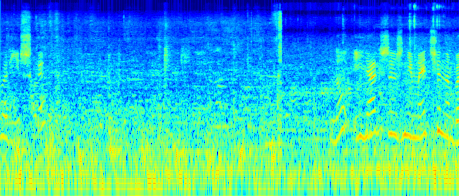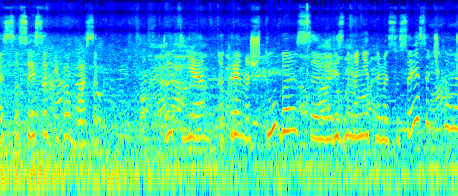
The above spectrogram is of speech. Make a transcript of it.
горішки. Ну і як же ж Німеччина без сосисок і ковбасок? Тут є окрема штуба з різноманітними сосисочками,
